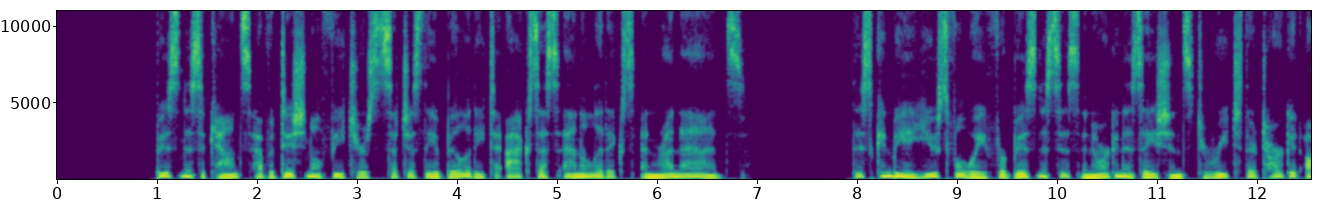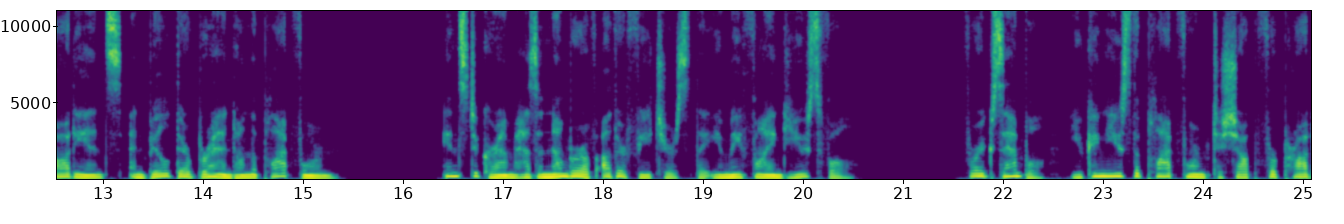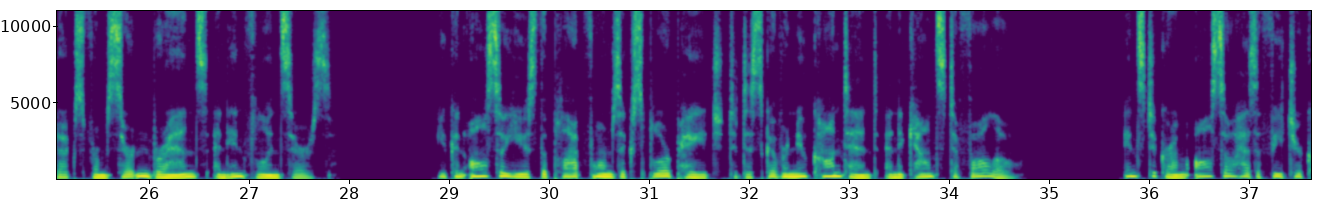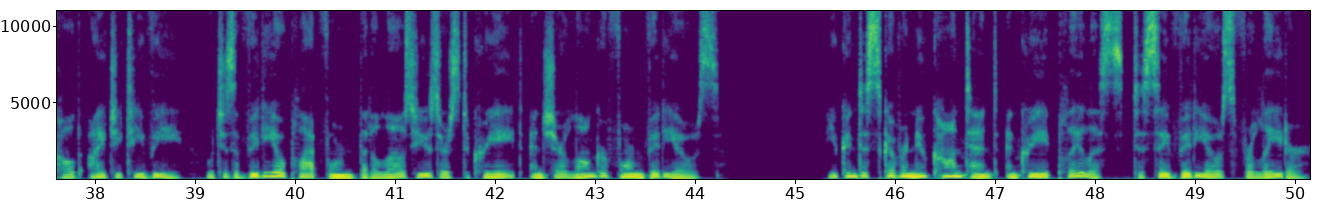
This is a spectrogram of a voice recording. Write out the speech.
Business accounts have additional features such as the ability to access analytics and run ads. This can be a useful way for businesses and organizations to reach their target audience and build their brand on the platform. Instagram has a number of other features that you may find useful. For example, you can use the platform to shop for products from certain brands and influencers. You can also use the platform's Explore page to discover new content and accounts to follow. Instagram also has a feature called IGTV, which is a video platform that allows users to create and share longer form videos. You can discover new content and create playlists to save videos for later.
